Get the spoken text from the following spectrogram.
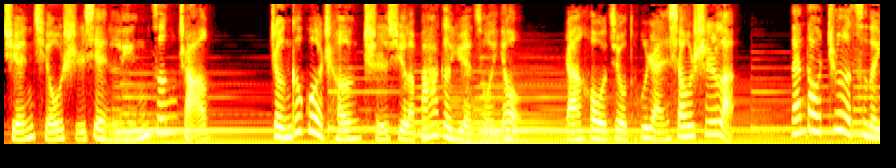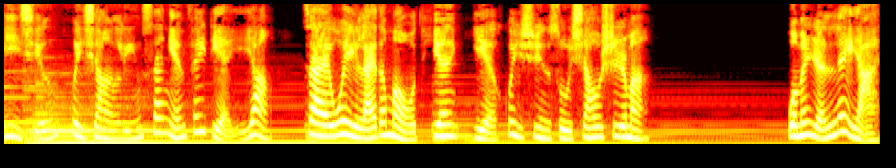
全球实现零增长，整个过程持续了八个月左右，然后就突然消失了。难道这次的疫情会像03年非典一样？在未来的某天也会迅速消失吗？我们人类呀，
